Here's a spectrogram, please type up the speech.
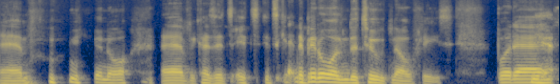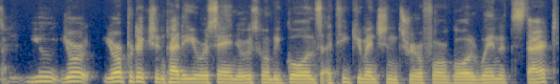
Um, you know, because it's it's it's getting a bit old in the tooth now, please. But uh, yeah. you your your prediction, Paddy, you were saying there was going to be goals. I think you mentioned three or four goal win at the start.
